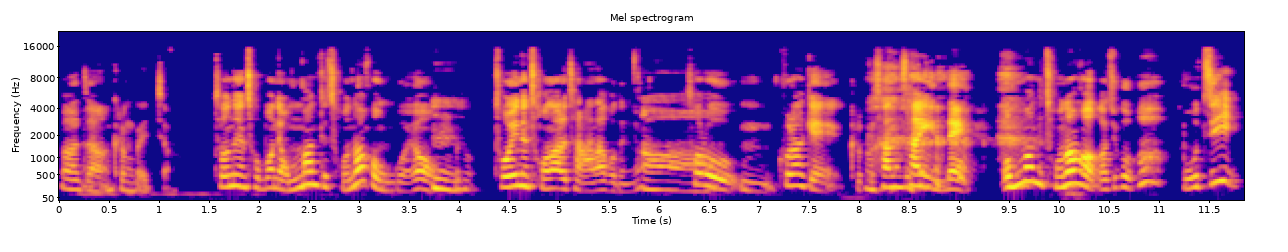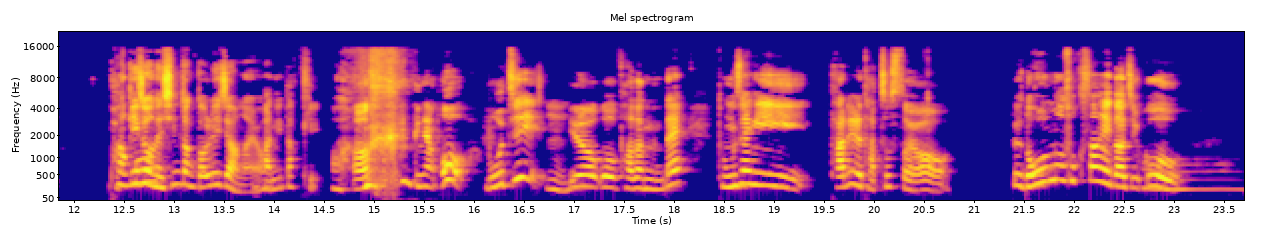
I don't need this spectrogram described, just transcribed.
맞아. 어, 그런 거 있죠. 저는 저번에 엄마한테 전화가 온 거예요. 음. 그래서 저희는 전화를 잘 안 하거든요. 아. 서로 음, 쿨하게 그렇게 사는 사이인데 엄마한테 전화가 와가지고 "헉, 뭐지? 받기 전에 심장 떨리지 않아요? 아니 딱히 아. 어, 그냥 어 뭐지? 음. 이러고 받았는데 동생이 다리를 다쳤어요. 그래서 너무 속상해가지고 어.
